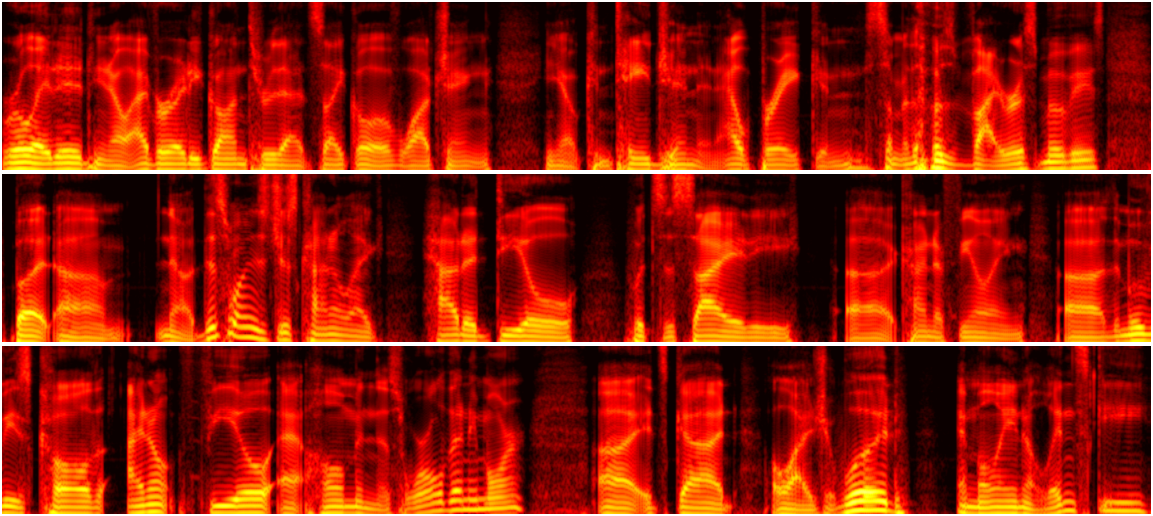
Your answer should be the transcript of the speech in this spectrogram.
related. You know i've already gone through that cycle of watching you know contagion and outbreak and some of those virus movies. But um no this one is just kind of like how to deal with society uh, kind of feeling. Uh, the movie's called i don't feel at home in this world anymore. Uh, it's got elijah wood and Melanie Lynskey,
